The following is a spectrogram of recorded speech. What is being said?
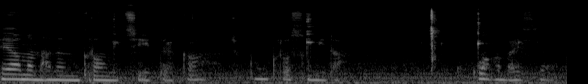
해결해야만 하는 그런 위치에 있달까 조금 그렇습니다. 코코아가 맛있어요.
